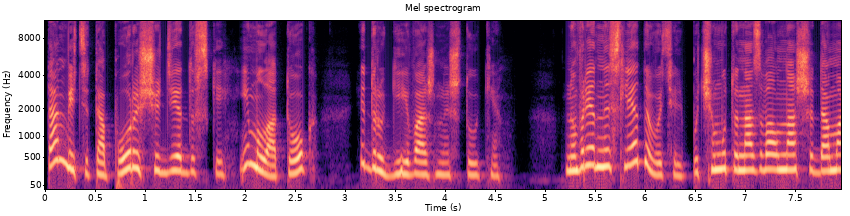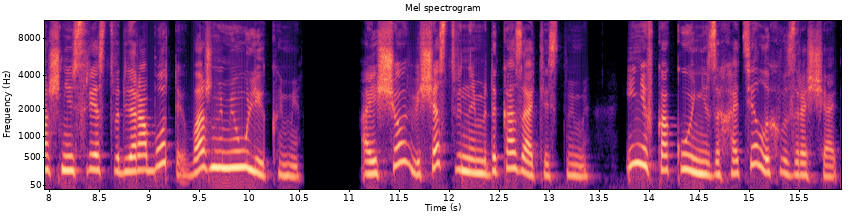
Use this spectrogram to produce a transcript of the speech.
Там ведь и топор еще дедовский, и молоток, и другие важные штуки. Но вредный следователь почему-то назвал наши домашние средства для работы важными уликами, а еще вещественными доказательствами, и ни в какую не захотел их возвращать.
